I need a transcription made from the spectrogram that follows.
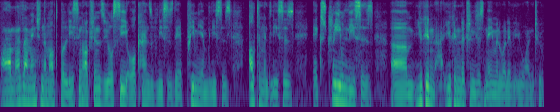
Um, as I mentioned, the multiple leasing options, you'll see all kinds of leases there premium leases, ultimate leases, extreme leases. Um, you can you can literally just name it whatever you want to.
